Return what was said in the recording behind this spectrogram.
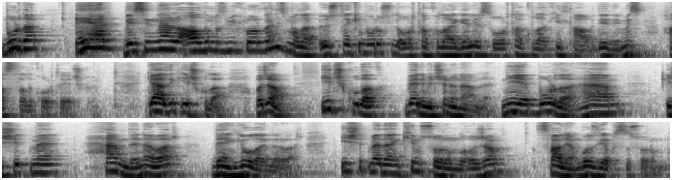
Burada eğer besinlerle aldığımız mikroorganizmalar östaki borusuyla orta kulağa gelirse orta kulak iltihabı dediğimiz hastalık ortaya çıkıyor. Geldik iç kulağa. Hocam iç kulak benim için önemli. Niye? Burada hem işitme hem de ne var? Denge olayları var. İşitmeden kim sorumlu hocam? Salyangoz yapısı sorumlu.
